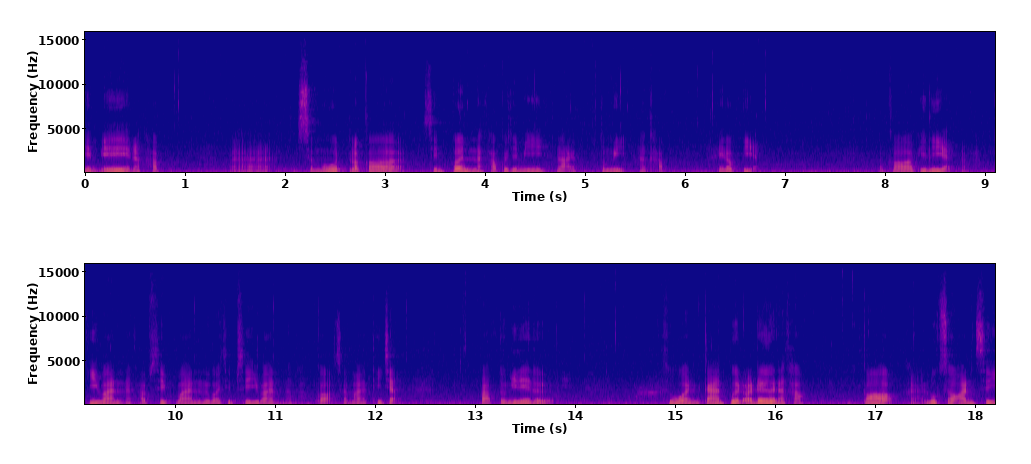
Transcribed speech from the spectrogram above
ma นะครับ smooth แล้วก็ simple นะครับก็จะมีหลายตรงนี้นะครับ ให้เราเปลี่ยน แล้วก็ period นะครับกี่วันนะครับ 10 วันหรือว่า 14 วันนะครับ ก็สามารถที่จะปรับตรงนี้ได้เลย ส่วนการเปิดออเดอร์นะครับ ก็ลูกศรสี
